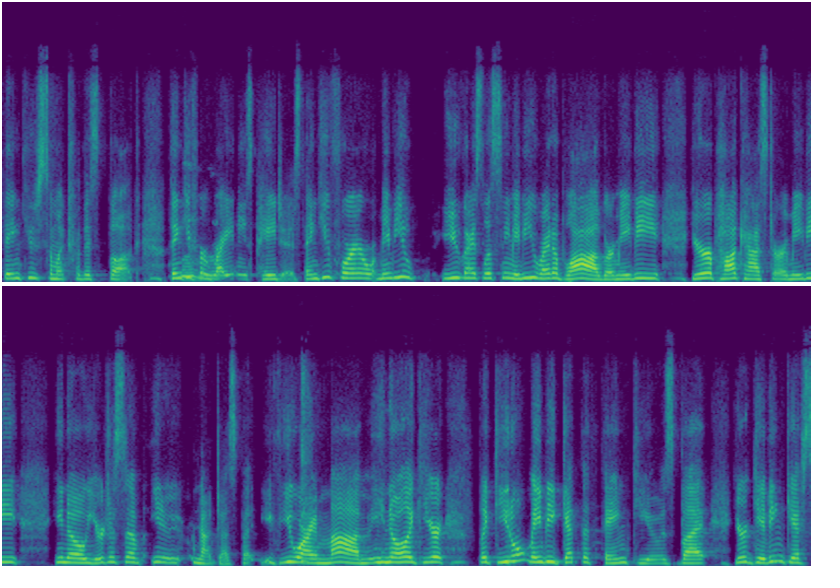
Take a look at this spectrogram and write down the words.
thank you so much for this book thank you mm-hmm. for writing these pages thank you for maybe you you guys listening, maybe you write a blog or maybe you're a podcaster or maybe, you know, you're just a, you know, not just, but if you are a mom, you know, like you're like, you don't maybe get the thank yous, but you're giving gifts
